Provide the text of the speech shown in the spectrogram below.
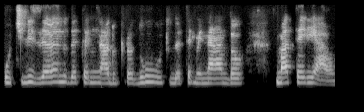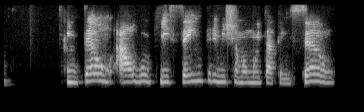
utilizando determinado produto, determinado material. Então, algo que sempre me chamou muita atenção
